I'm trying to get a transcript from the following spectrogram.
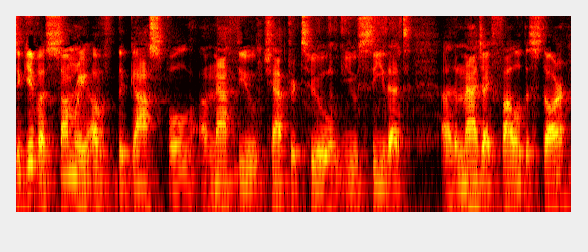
to give a summary of the gospel, uh, Matthew chapter 2, you see that uh, the Magi followed the star.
